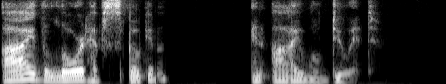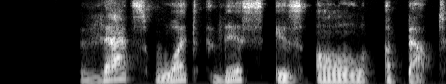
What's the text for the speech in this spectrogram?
I, the Lord, have spoken, and I will do it. That's what this is all about.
